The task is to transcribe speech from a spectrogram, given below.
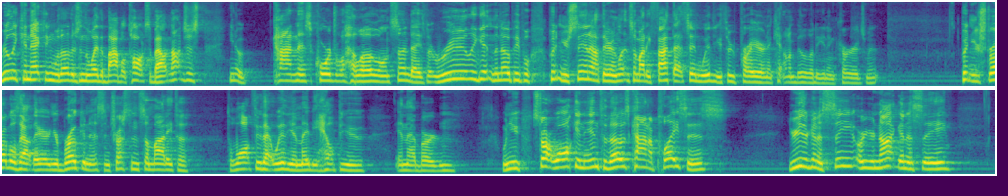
really connecting with others in the way the Bible talks about, not just, you know, kindness, cordial hello on Sundays, but really getting to know people, putting your sin out there and letting somebody fight that sin with you through prayer and accountability and encouragement putting your struggles out there and your brokenness and trusting somebody to, to walk through that with you and maybe help you in that burden. When you start walking into those kind of places, you're either going to see or you're not going to see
